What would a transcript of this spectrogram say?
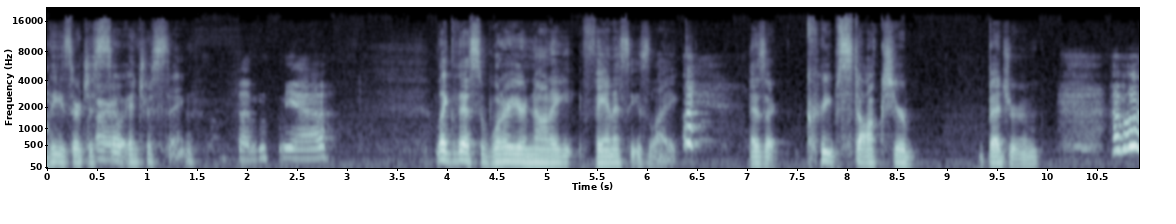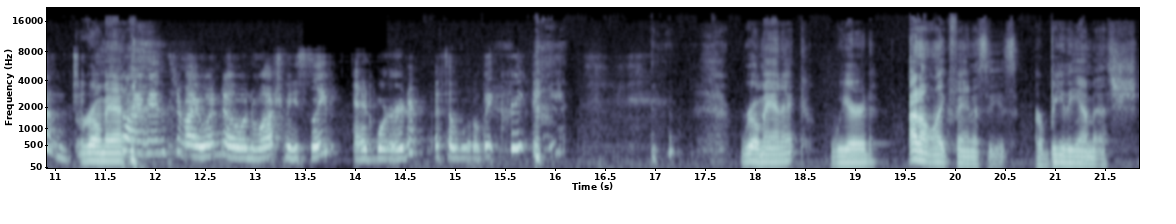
These are just so interesting. Yeah, Like this, what are your naughty fantasies like? As a creep stalks your bedroom. How about Romance. climb in through my window and watch me sleep, Edward? It's a little bit creepy. Romantic, weird. I don't like fantasies. Or BDM ish.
